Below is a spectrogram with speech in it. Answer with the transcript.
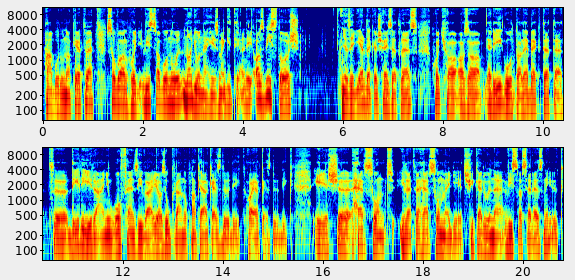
háborúnak értve. Szóval, hogy visszavonul, nagyon nehéz megítélni. Az biztos, hogy ez egy érdekes helyzet lesz, hogyha az a régóta lebegtetett déli irányú offenzívája az ukránoknak elkezdődik, ha elkezdődik, és Herszont, illetve Herszon megyét sikerülne visszaszerezniük.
